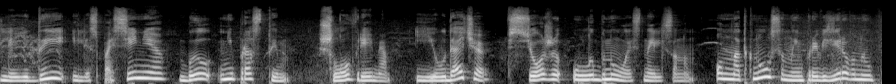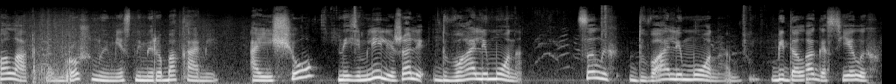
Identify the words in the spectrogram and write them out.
для еды или спасения был непростым. Шло время. И удача все же улыбнулась Нельсону. Он наткнулся на импровизированную палатку, брошенную местными рыбаками, а еще на земле лежали два лимона. Целых два лимона. Бедолага съел их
